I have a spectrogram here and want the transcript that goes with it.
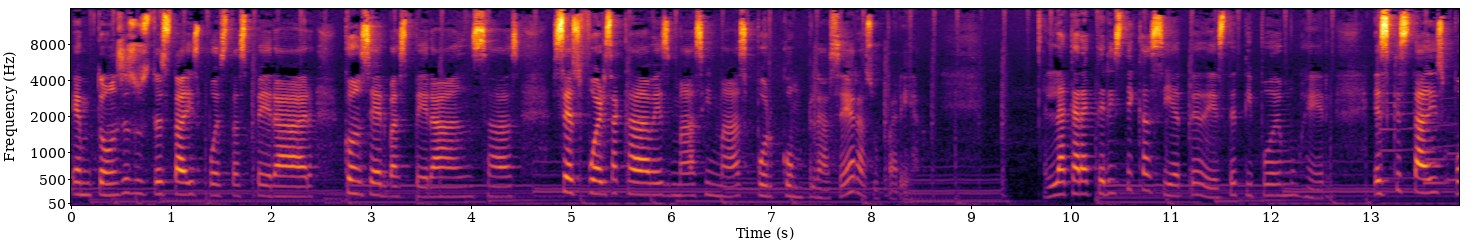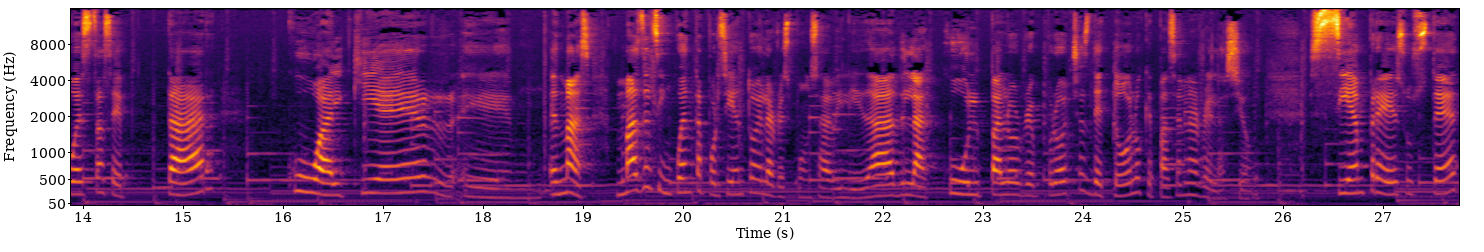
Entonces usted está dispuesta a esperar, conserva esperanzas, se esfuerza cada vez más y más por complacer a su pareja. La característica 7 de este tipo de mujer es que está dispuesta a aceptar cualquier... Eh, es más, más del 50% de la responsabilidad, la culpa, los reproches de todo lo que pasa en la relación siempre es usted,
